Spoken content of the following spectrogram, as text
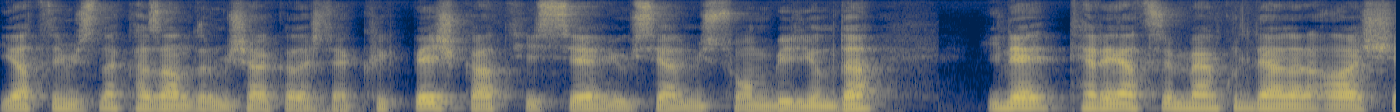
yatırımcısına kazandırmış arkadaşlar. 45 kat hisse yükselmiş son bir yılda. Yine Tera Yatırım Menkul Değerler AŞ,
